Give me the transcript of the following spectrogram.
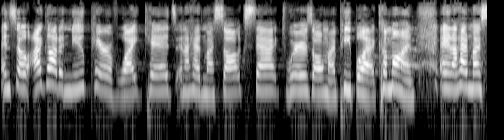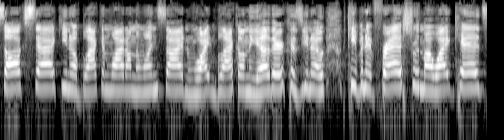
And so I got a new pair of white Keds and I had my socks stacked. Where's all my people at? Come on. And I had my socks stacked, you know, black and white on the one side and white and black on the other because, you know, keeping it fresh with my white Keds.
